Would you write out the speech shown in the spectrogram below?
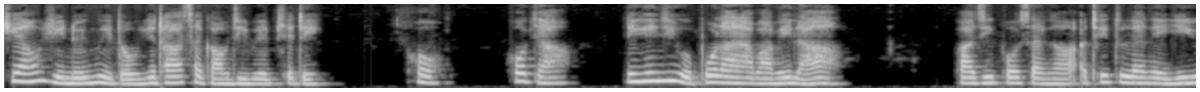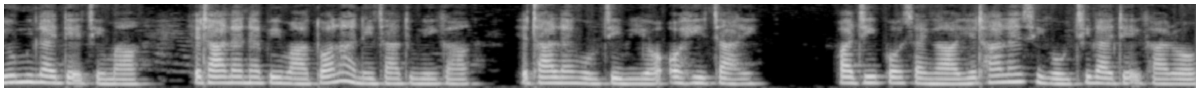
ခေအောင်ရင်နှွေးငွေတုံယထာဆက်ကောင်းကြီးပဲဖြစ်တယ်။ဟော ဟုတ်ဗျာနေကင်းကြီးကိုပေါ်လာတာပါပဲလားဘာကြီးဖောဆိုင်ကအထိတ်တလန့်နဲ့ရေယိုးမိလိုက်တဲ့အချိန်မှာယထာလန်းနဲ့ပြီးမှသွာလာနေကြသူတွေကယထာလန်းကိုကြည့်ပြီးတော့အော်ဟစ်ကြတယ်။ဘာကြီးပေါ်ဆိုင်ကယထာလန်းစီကိုကြည့်လိုက်တဲ့အခါတော့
